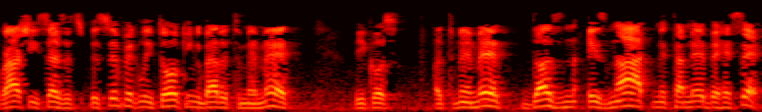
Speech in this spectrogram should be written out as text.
Rashi says it's specifically talking about a Tememet because a Tememet does is not Metameh Beheset.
